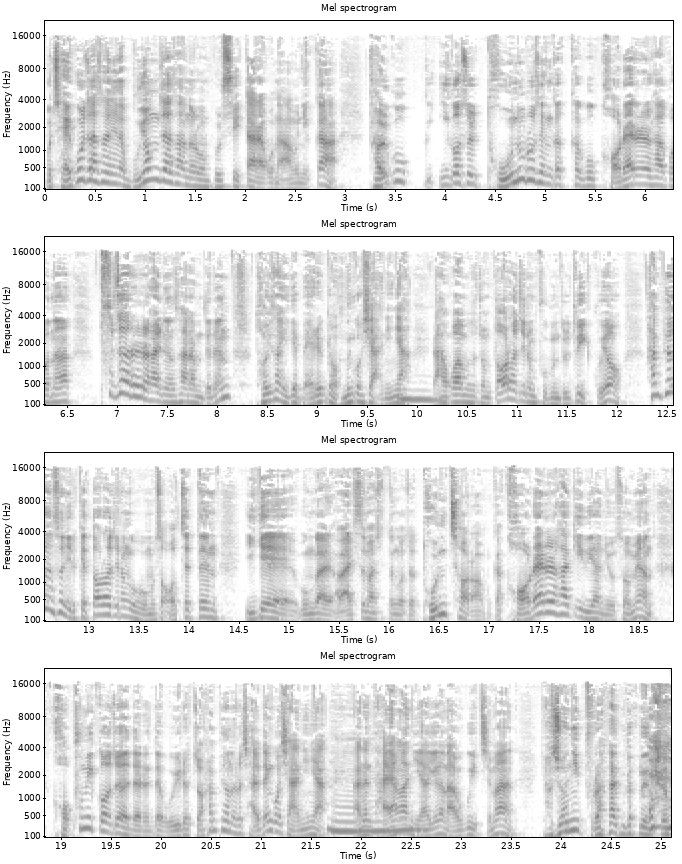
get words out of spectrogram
뭐 재고 자산이나 무형 자산으로만 볼 수 있다라고 나오니까 결국 이것을 돈으로 생각하고 거래를 하거나 투자를 하는 사람들은 더 이상 이게 매력이 없는 것이 아니냐라고 하면서 좀 떨어지는 부분들도 있고요. 한편에서는 이렇게 떨어지는 거 보면서 어쨌든 이게 뭔가 말씀하셨던 것처럼 돈처럼 그러니까 거래를 하기 위한 요소면 거품이 꺼져야 되는데 오히려 좀 한편으로 잘 된 것이 아니냐라는 음. 다양한 이야기가 나오고 있지만 여전히 불안한 거는 좀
